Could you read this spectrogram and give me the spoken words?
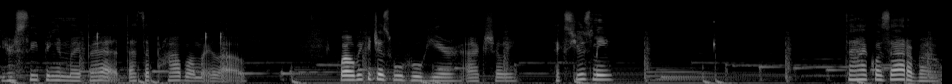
You're sleeping in my bed. That's a problem, my love. Well, we could just woohoo here, actually. Excuse me. The heck was that about?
